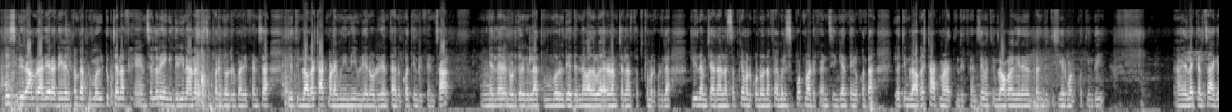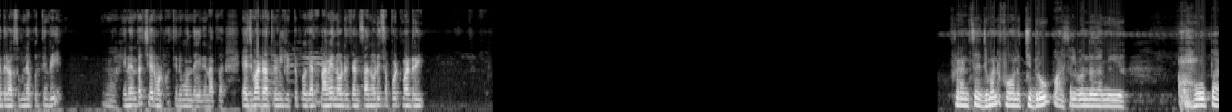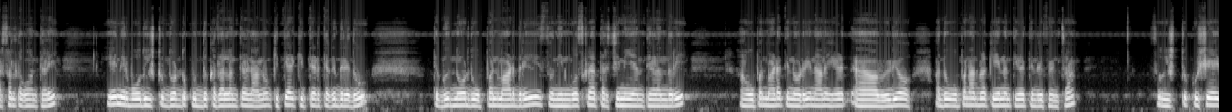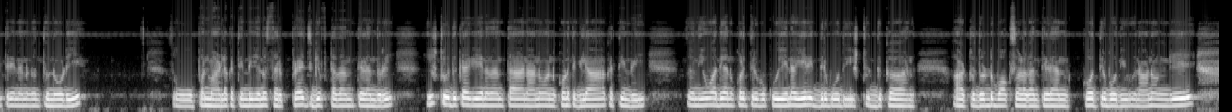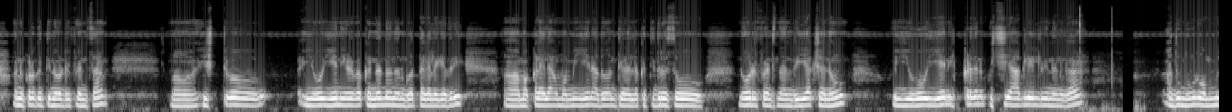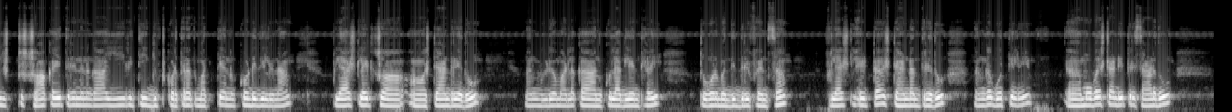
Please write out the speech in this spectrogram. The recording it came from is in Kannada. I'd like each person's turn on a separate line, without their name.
Jai Shri Ram, Radhe Radhe. Welcome back to my YouTube channel friends ಎಲ್ಲರೂ ಹೆಂಗಿದ್ದೀರಿ? ನಾನು ಸೂಪರ್ ನೋಡ್ರಿ ಬರೀ ಫ್ರೆಂಡ್ಸ ಇವತ್ತು ಬ್ಲಾಗ ಸ್ಟಾರ್ಟ್ ಮಾಡಿ ನೀನು ವಿಡಿಯೋ ನೋಡ್ರಿ ಅಂತ ಅನ್ಕೋತೀನಿ ರೀ ಫ್ರೆಂಡ್ಸ ಎಲ್ಲರೂ ನೋಡಿದ್ರಿಗೆಲ್ಲ ತುಂಬ ಹೃದಯ ಧನ್ಯವಾದಗಳು. ಯಾರು ನಮ್ಮ ಚಾನಲ್ ಸಬ್ಸ್ಕ್ರೈಬ್ ಮಾಡ್ಕೊಂಡಿಲ್ಲ ಪ್ಲೀಸ್ ನಮ್ಮ ಚಾನಲ್ನ ಸಬ್ಸ್ಕ್ರೈಬ್ ಮಾಡ್ಕೊಂಡು ನಮ್ಮ ಫ್ಯಾಮಿಲಿ ಸಪೋರ್ಟ್ ಮಾಡಿ ಫ್ರೆಂಡ್ಸ್ ಹಿಂಗೆ ಅಂತ ಹೇಳ್ಕೊಂತ ಇವತ್ತಿನ ಬ್ಲಾಗ ಸ್ಟಾರ್ಟ್ ಮಾಡ್ತೀನಿ ಫ್ರೆಂಡ್ಸ್ ಇವತ್ತಿನ ಬ್ಲಾಗ್ ಏನಂತ ಜೊತೆ ಶೇರ್ ಮಾಡ್ಕೊತೀನಿ. ಎಲ್ಲ ಕೆಲಸ ಆಗಿದ್ರೆ ಸುಮ್ಮನೆ ಕೂತೀನಿ. ಏನೇಂತ ಶೇರ್ ಮಾಡ್ಕೊತೀನಿ. ಮುಂದೆ ಏನೇನಾಗ್ತದೆ? ಯಜಮಾನ್ರ ಹತ್ರ ಇಲ್ಲಿ ಟ್ರಿಪ್ ಹೋಗ್ಯಾರ. ನಾವೇ ನೋಡ್ರಿ ಫ್ರೆಂಡ್ಸ ನೋಡಿ ಸಪೋರ್ಟ್ ಮಾಡಿರಿ. ಫ್ರೆಂಡ್ಸ್, ಯಜಮಾನ್ರು ಫೋನ್ ಹಚ್ಚಿದ್ರು. ಪಾರ್ಸೆಲ್ ಬಂದದ ಮೀ ಹೋಗಿ ಪಾರ್ಸೆಲ್ ತಗೋ ಅಂತೇಳಿ. ಏನಿರ್ಬೋದು, ಇಷ್ಟು ದೊಡ್ಡ ಉದ್ದಕ್ಕದಲ್ಲ ಅಂತೇಳಿ ನಾನು ಕಿತ್ತಾಡಿ ಕಿತ್ತಾಡಿ ತೆಗೆದ್ರಿ ಅದು. ತೆಗೆದು ನೋಡ್ದು ಓಪನ್ ಮಾಡಿದ್ರಿ. ಸೊ ನಿನಗೋಸ್ಕರ ತರ್ಸೀನಿ ಅಂತೇಳಿ ಅಂದ್ರಿ ಓಪನ್ ಮಾಡತ್ತೀನಿ ನೋಡ್ರಿ. ನಾನು ಹೇಳಿ ವಿಡಿಯೋ ಅದು ಓಪನ್ ಆದ ಬಳಿಕ ಏನಂತ ಹೇಳ್ತೀನಿ ರೀ ಫ್ರೆಂಡ್ಸ. ಸೊ ಇಷ್ಟು ಖುಷಿ ಆಯ್ತು ರೀ ನನಗಂತೂ ನೋಡಿ. ಸೊ ಓಪನ್ ಮಾಡ್ಲಕತ್ತೀನಿ. ರೀ ಏನೋ ಸರ್ಪ್ರೈಸ್ ಗಿಫ್ಟ್ ಅದ ಅಂತೇಳಿ ಅಂದ್ರಿ ಇಷ್ಟು ಉದ್ದಕ್ಕಾಗಿ ಏನದ ಅಂತ ನಾನು ಅನ್ಕೊಂಡು ತೆಗಿಲಾಕತ್ತೀನಿ ರೀ. ಸೊ ನೀವು ಅದೇ ಅನ್ಕೊಳ್ತಿರ್ಬೇಕು, ಏನೋ, ಏನಿದ್ದಿರ್ಬೋದು ಇಷ್ಟು ಉದ್ದಕ್ಕೆ ಅಷ್ಟು ದೊಡ್ಡ ಬಾಕ್ಸ್ ಒಳಗೆ ಅಂತೇಳಿ ಅನ್ಕೋತಿರ್ಬೋದು ನೀವು. ನಾನು ಹಂಗೆ ಅನ್ಕೊಳ್ಕತ್ತೀನಿ ನೋಡಿರಿ ಫ್ರೆಂಡ್ಸ ಇಷ್ಟು ಅಯ್ಯೋ, ಏನು ಹೇಳ್ಬೇಕು ಅನ್ನೋದು ನನಗೆ ಗೊತ್ತಾಗಲ್ಲಾಗ್ಯದ ರೀ ಮಕ್ಕಳೆಲ್ಲ, ಮಮ್ಮಿ ಏನದು ಅಂತ ಕತ್ತಿದ್ರು. ಸೊ ನೋಡಿರಿ ಫ್ರೆಂಡ್ಸ್ ನನ್ನ ರಿಯಾಕ್ಷನು ಅಯ್ಯೋ, ಏನು ಈ ಕಡೆದನ ಖುಷಿ ಆಗಲಿಲ್ಲ ರೀ ನನಗೆ. ಅದು ನೋಡಿ ಒಮ್ಮೆ ಇಷ್ಟು ಶಾಕ್ ಆಯ್ತು ರೀ ನನಗೆ. ಈ ರೀತಿ ಗಿಫ್ಟ್ ಕೊಡ್ತಾರೆ ಅಂತ ಮತ್ತೆ ಅಂದ್ಕೊಂಡಿದ್ದಿಲ್ಲ ರೀ ನಾ. ಫ್ಲ್ಯಾಶ್ ಲೈಟ್ ಶಾ ಸ್ಟ್ಯಾಂಡ್ ರೀ ಅದು. ನಂಗೆ ವಿಡಿಯೋ ಮಾಡ್ಲಿಕ್ಕೆ ಅನುಕೂಲ ಆಗಲಿ ಅಂಥೇಳಿ ತೊಗೊಂಡು ರೀ ಫ್ರೆಂಡ್ಸ ಫ್ಲ್ಯಾಶ್ ಲೈಟ ಸ್ಟ್ಯಾಂಡ್ ಅಂತ ರೀ ಅದು. ನನಗೆ ಗೊತ್ತಿಲ್ಲ ರೀ ಮೊಬೈಲ್ ಸ್ಟ್ಯಾಂಡ್ ಇತ್ತು ರೀ ಸಣ್ಣದು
